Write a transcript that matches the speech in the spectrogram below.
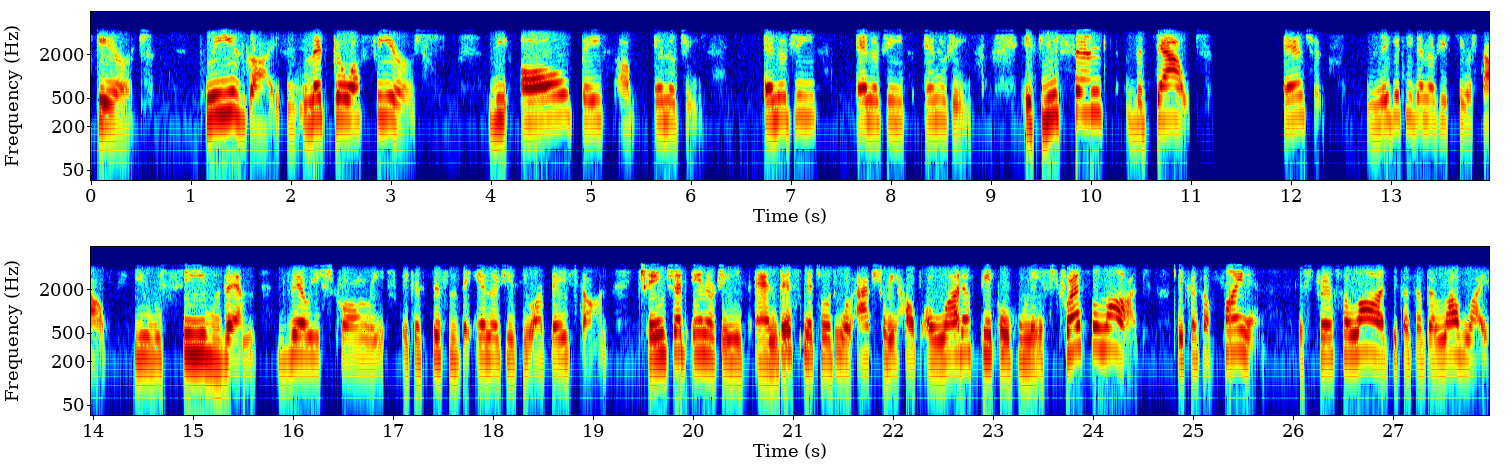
scared. Please, guys, Mhm. let go of fears. We all base up energies, energies, energies, energies. If you send the doubt, anxious, negative energies to yourself, you receive them very strongly because this is the energies you are based on. Change that energies, and this method will actually help a lot of people who may stress a lot because of finance, stress a lot because of their love life,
